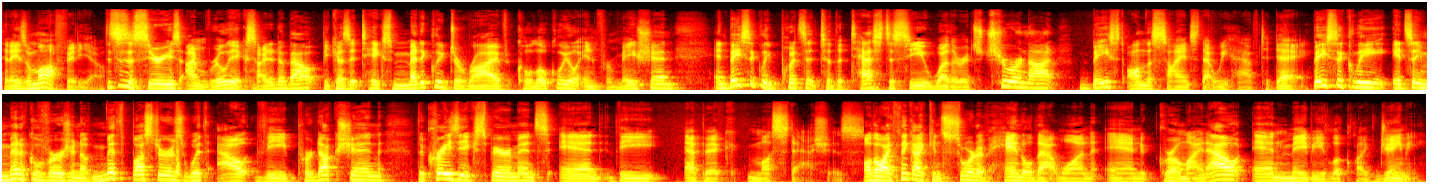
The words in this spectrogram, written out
Today's a MOF video. This is a series I'm really excited about because it takes medically derived colloquial information and basically puts it to the test to see whether it's true or not based on the science that we have today. Basically, it's a medical version of Mythbusters without the production, the crazy experiments, and the epic mustaches. Although I think I can sort of handle that one and grow mine out and maybe look like Jamie.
